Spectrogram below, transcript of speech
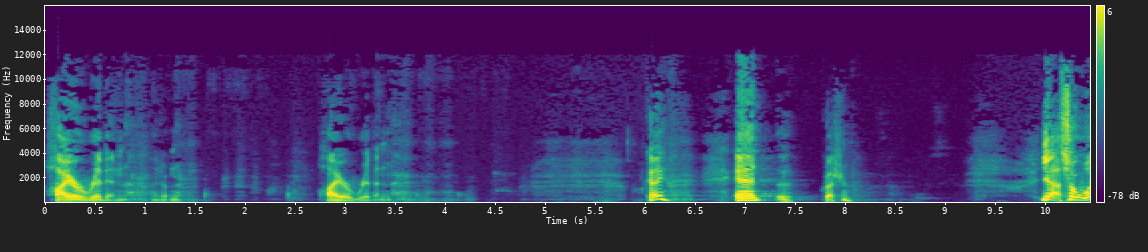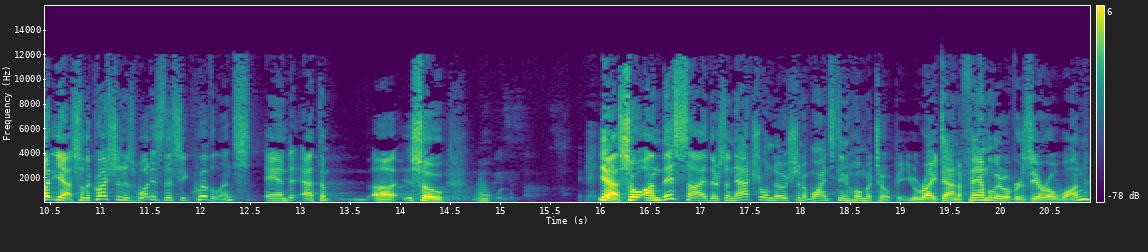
higher ribbon. I don't know. Higher ribbon. Okay? And, uh, question? Yeah, so what, yeah, so the question is what is this equivalence? And at the, uh, so, yeah, so on this side, there's a natural notion of Weinstein homotopy. You write down a family over 0, 1,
